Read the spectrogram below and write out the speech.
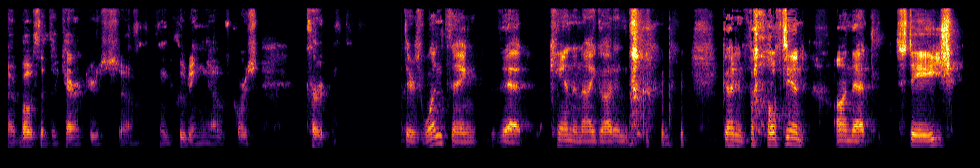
uh, both of the characters, um, including, uh, of course, Kurt. There's one thing that Ken and I got in, got involved in on that stage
